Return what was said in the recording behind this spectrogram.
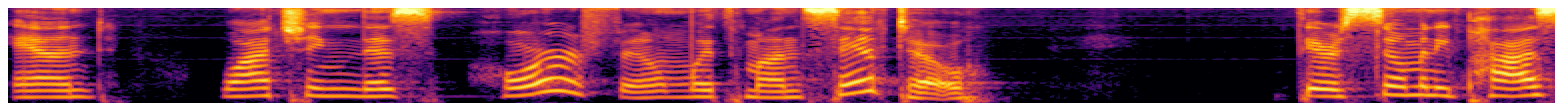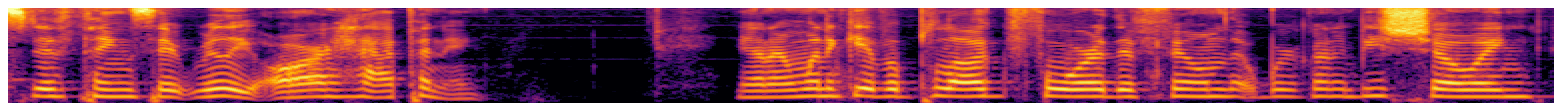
And watching this horror film with Monsanto, there are so many positive things that really are happening. And I want to give a plug for the film that we're going to be showing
